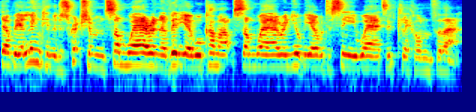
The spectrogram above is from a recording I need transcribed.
There'll be a link in the description somewhere, and a video will come up somewhere, and you'll be able to see where to click on for that.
